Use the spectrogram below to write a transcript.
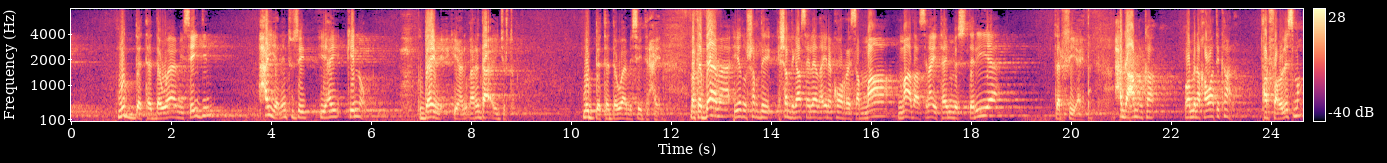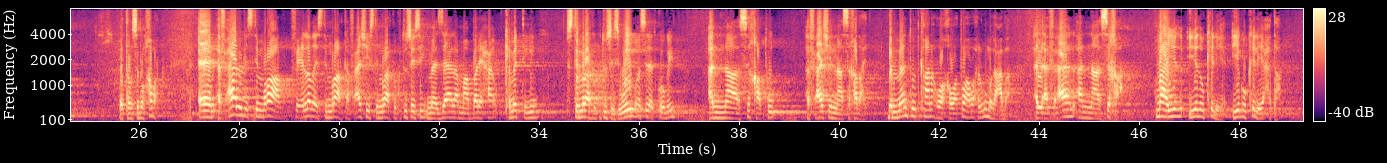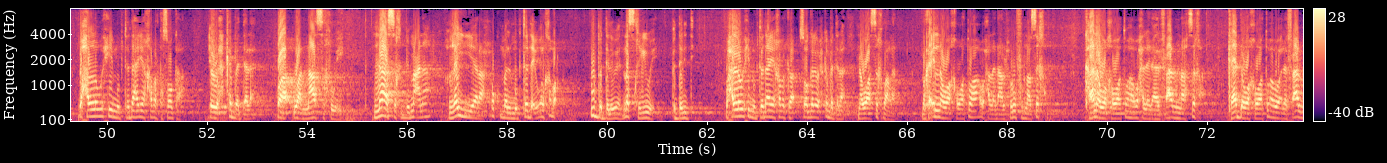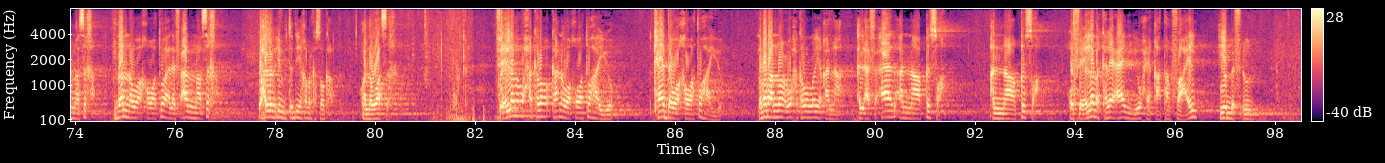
muddata dawaami saydin xayan intuu sayd yahay kii nool. Daa'im yani arrintaa ay jirto. Muddata dawaami saydin xayan marka daama iyadu shardi shardigaasay leedahay inay ka horeysa maa maadaasina ay tahay masteriya darfiya ay tahay. Xagga camalka waa min akhawaati kana tarfacu lisma wa tansib lkhabar afcaal stimraar ficilada istimraarka afcaashii istimraarka kutusaysay maa zaala maa barixa kama tegin istimraarka kutusaysay weli waa sidaad ku ogeyd annaasikatu afcaashii naasikhada ahayd. Dhammaantood kaana waa khawaatuha waxa lagu magacaaba. Alafcaal annaasikha maaha iyadoo keliya iyagoo keliya xataa. Wax alla wixii mubtadaha iyo khabarka soo gala ee wax ka bedela waa naasikh wey naasikh bimacnaa hayara xukma almubtada'i wاlkhabar u bedelay w naskigii wey bedelidii. Wax allo wixii mubtadaha iyo khabarka soo galay wax ka bedela nawaasikh baa la. Marka ina waa waxaa la dhaha alxuruuf naasikha kaana waa waxaa la dhaha alafcaal naasikha kaada waa waa alafcaal naasikha danna waa khawaatuha alafcaal naasikha wax wixii mubtadihii khabarka soo gala waa nawaasikh ficilada waxaa kaloo kaana waa khawaatuha iyo kaada waa khawaatuha iyo labadaa nooc waxaa kaloo loo yaqaanaa alafcaal annaaqisa. Oo ficilada kale caadigii waxay qaataan faacil iyo mafcuul.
